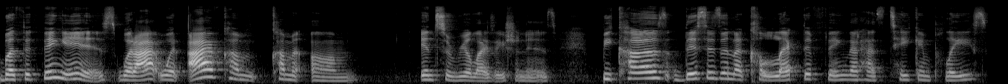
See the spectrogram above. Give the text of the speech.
But the thing is, what I what I've come come um into realization is because this isn't a collective thing that has taken place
